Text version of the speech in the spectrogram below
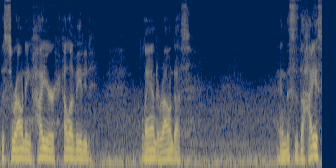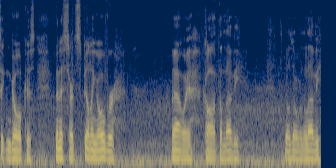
the surrounding higher elevated land around us. And this is the highest it can go because then it starts spilling over that way. Call it the levee. Spills over the levee.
